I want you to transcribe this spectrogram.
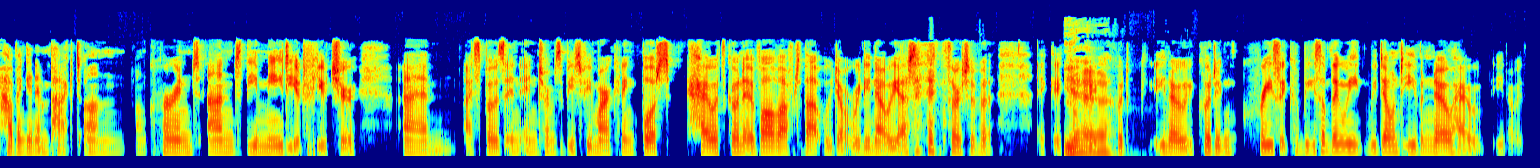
having an impact on on current and the immediate future um, I suppose, in, in terms of B2B marketing. But how it's going to evolve after that, we don't really know yet. it's sort of a, it, it could, yeah. it could, you know, it could increase. It could be something we, we don't even know how, you know, it,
